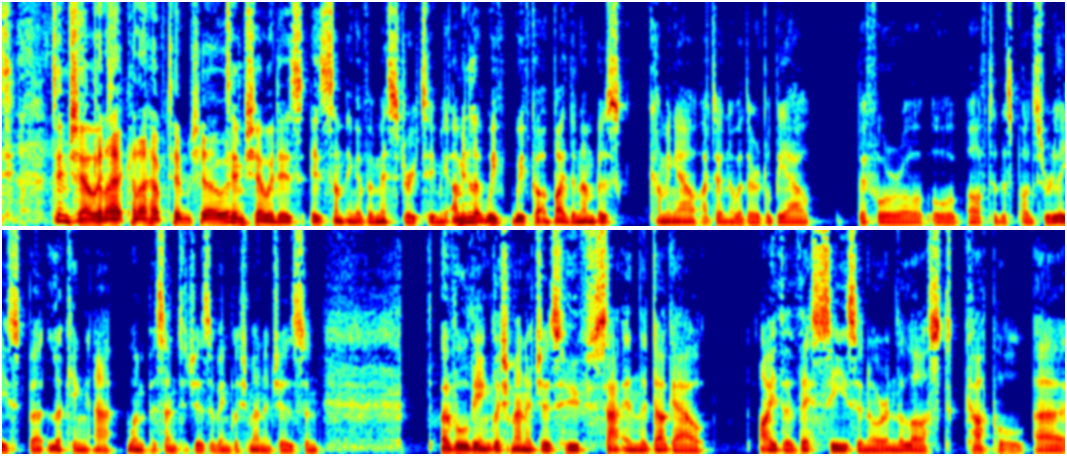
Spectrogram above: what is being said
Tim Sherwood. can I can I have Tim Sherwood? Tim Sherwood is is something of a mystery to me. I mean, look, we've we've got to buy the numbers coming out. I don't know whether it'll be out before or, or after this pod's released, but looking at win percentages of English managers and of all the English managers who've sat in the dugout either this season or in the last couple, uh,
